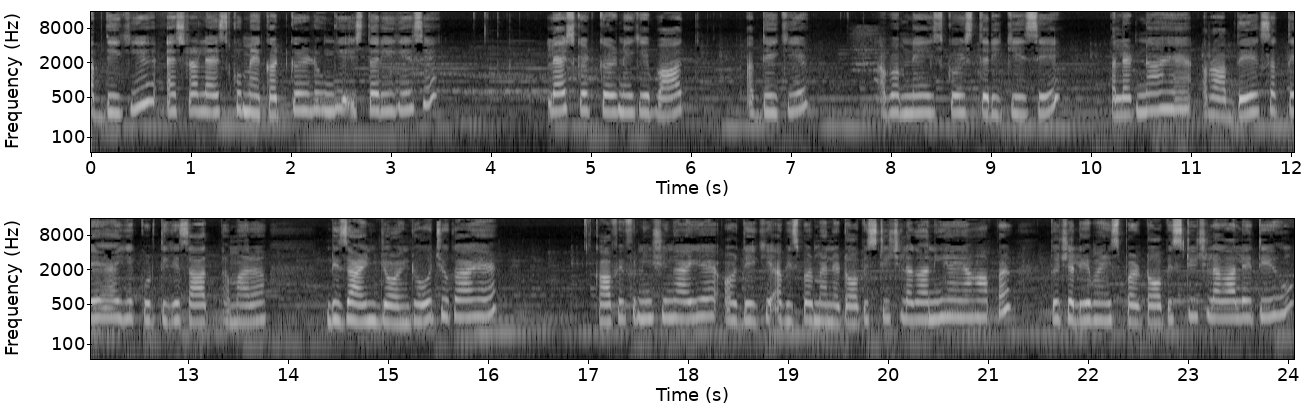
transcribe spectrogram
अब देखिए एक्स्ट्रा लेस को मैं कट कर लूँगी इस तरीके से। लेस कट करने के बाद, अब देखिए, अब हमने इसको इस तरीके से पलटना है और आप देख सकते हैं, ये कुर्ती के साथ हमारा डिज़ाइन जॉइंट हो चुका है। काफ़ी फिनिशिंग आई है और देखिए, अब इस पर मैंने टॉप स्टिच लगानी है यहाँ पर। तो चलिए मैं इस पर टॉप स्टिच लगा लेती हूँ।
